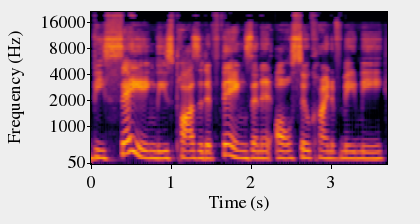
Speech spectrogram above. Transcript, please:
be saying these positive things. And it also kind of made me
